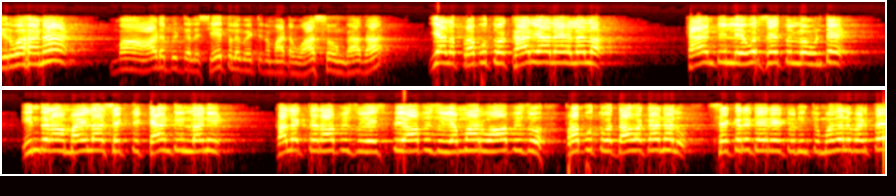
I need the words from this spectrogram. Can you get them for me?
నిర్వహణ మా ఆడబిడ్డల చేతులు పెట్టిన మాట వాస్తవం కాదా? ఇవాళ ప్రభుత్వ కార్యాలయాలలో క్యాంటీన్లు ఎవరి చేతుల్లో ఉంటే ఇందిరా మహిళా శక్తి క్యాంటీన్లని collector office SP office MRO office ప్రభుత్వ దవాఖానాలు సెక్రటేరియట్ నుంచి మొదలు పెడితే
